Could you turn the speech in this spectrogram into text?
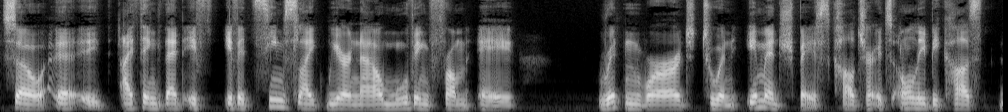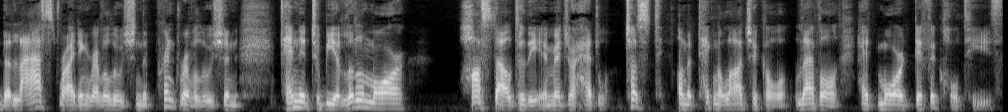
So uh, it, I think that if, if it seems like we are now moving from a written word to an image based culture, it's only because the last writing revolution, the print revolution, tended to be a little more hostile to the image or had just on a technological level had more difficulties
